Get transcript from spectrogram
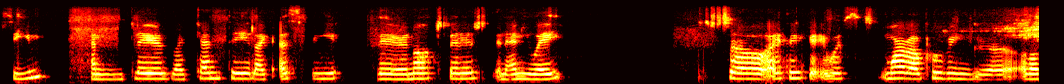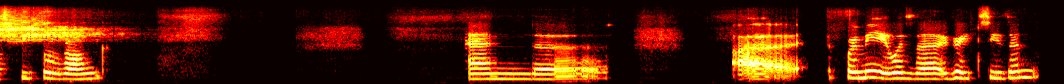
seem. And players like Kante, like Azpi, they're not finished in any way. So I think it was more about proving uh, a lot of people wrong. And uh, uh, for me, it was a great season.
